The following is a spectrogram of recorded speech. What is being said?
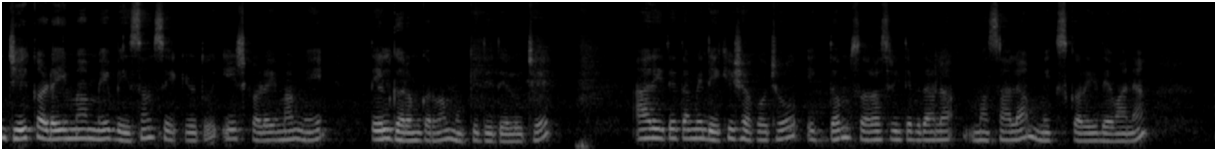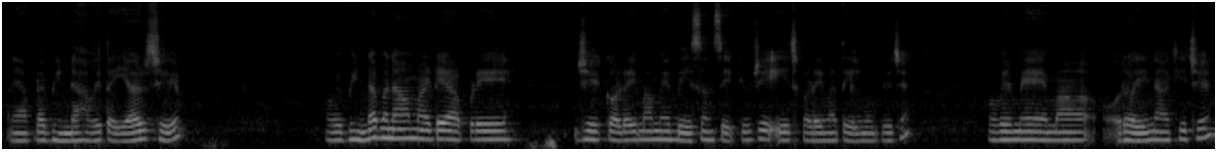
જે કઢાઈમાં મેં બેસન શેક્યું હતું, એ જ કઢાઈમાં મેં તેલ ગરમ કરવા મૂકી દીધેલું છે. આ રીતે તમે દેખી શકો છો, એકદમ સરસ રીતે બધા મસાલા મિક્સ કરી દેવાના અને આપણા ભીંડા હવે તૈયાર છે. હવે ભીંડા બનાવવા માટે આપણે જે કઢાઈમાં મેં બેસન શેક્યું છે, એ જ કઢાઈમાં તેલ મૂક્યું છે. હવે મેં એમાં રઈ નાખી છે.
